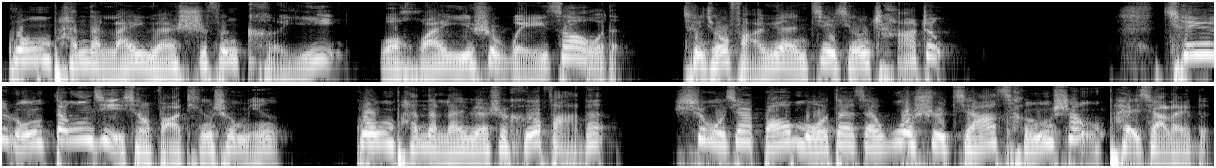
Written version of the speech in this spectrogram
光盘的来源十分可疑，我怀疑是伪造的，请求法院进行查证。”钱玉荣当即向法庭声明：“光盘的来源是合法的，是我家保姆带在卧室夹层上拍下来的，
